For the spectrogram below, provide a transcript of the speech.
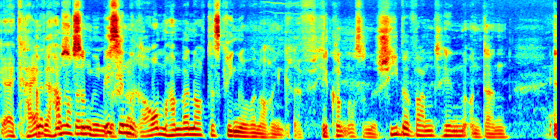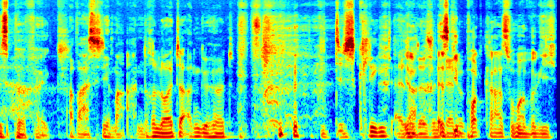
äh, keine. Aber wir haben noch so ein bisschen. Raum, haben wir noch, das kriegen wir aber noch in den Griff. Hier kommt noch so eine Schiebewand hin und dann ist perfekt. Aber hast du dir mal andere Leute angehört? Wie das klingt. Also Ja, da sind es ja gibt Podcasts, wo man wirklich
